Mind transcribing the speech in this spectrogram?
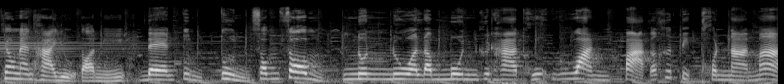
ที่น้องแนนทาอยู่ตอนนี้ แดงตุ่นตุ่นส้มส้มนวลนัวละมุนคือทาทุกวันปากก็คือติดทนนานมาก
